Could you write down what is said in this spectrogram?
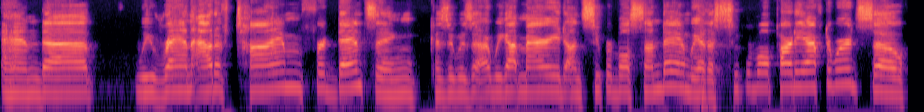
and uh, we ran out of time for dancing because it was uh, we got married on Super Bowl Sunday and we had a Super Bowl party afterwards. So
